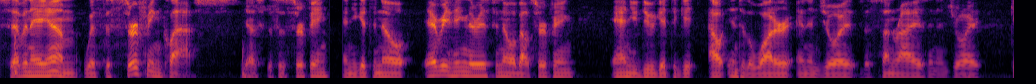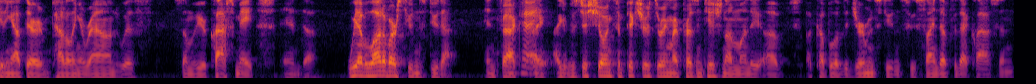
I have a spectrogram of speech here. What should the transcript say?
7 a.m. with the surfing class. Yes, this is surfing, and you get to know everything there is to know about surfing. And you do get to get out into the water and enjoy the sunrise and enjoy getting out there and paddling around with some of your classmates. And uh, we have a lot of our students do that. In fact, okay. I, I, was just showing some pictures during my presentation on Monday of a couple of the German students who signed up for that class, and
